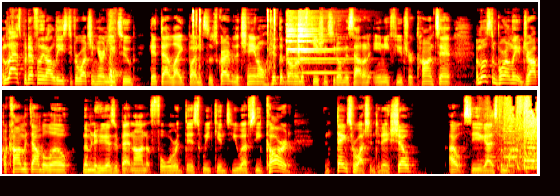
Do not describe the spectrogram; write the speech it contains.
And last but definitely not least, if you're watching here on YouTube, hit that like button, subscribe to the channel, hit the bell notification so you don't miss out on any future content. And most importantly, drop a comment down below. Let me know who you guys are betting on for this weekend's UFC card. And thanks for watching today's show. I will see you guys tomorrow.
